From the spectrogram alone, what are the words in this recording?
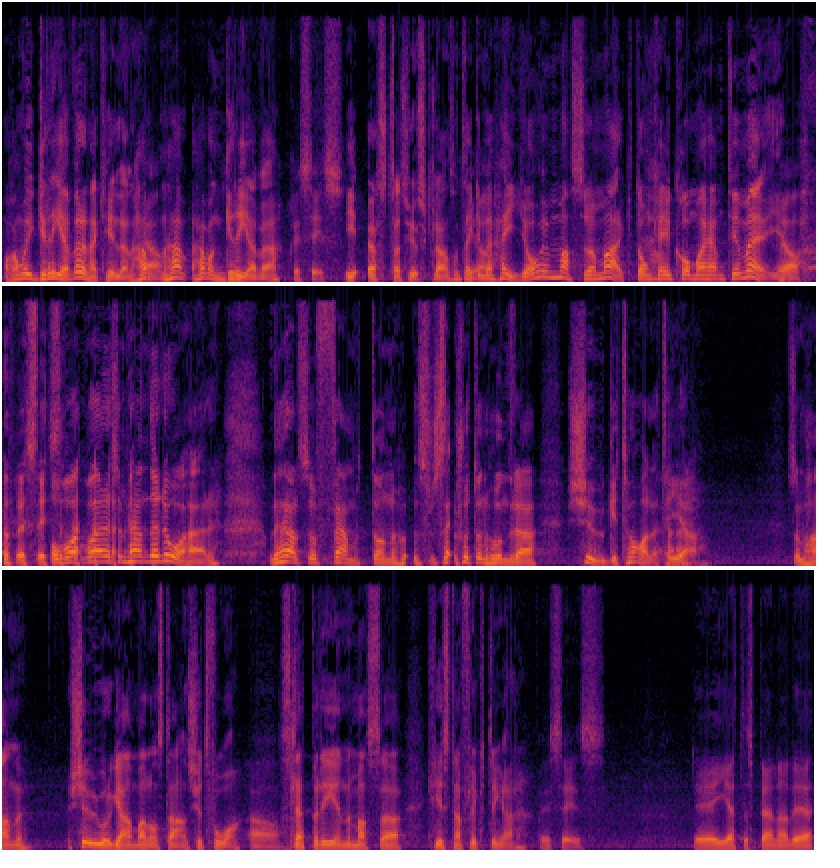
och han var ju greve den här killen. Han, ja. här, här var en greve precis. i östra Tyskland som tänker, ja. men hej, jag har ju massor av mark, de kan ju komma hem till mig. Ja, precis. Och vad, vad är det som händer då här? Det här är alltså 1720-talet här. Ja. Som han 20 år gammal någonstans, 22, ja. släpper in en massa kristna flyktingar. Precis. Det är en jättespännande,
